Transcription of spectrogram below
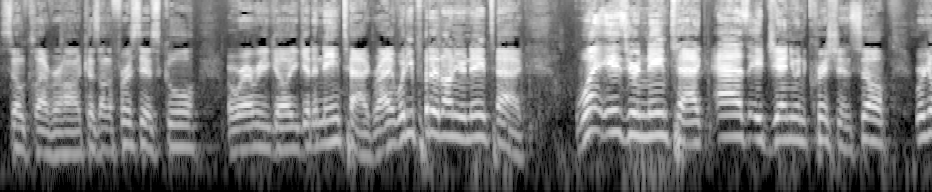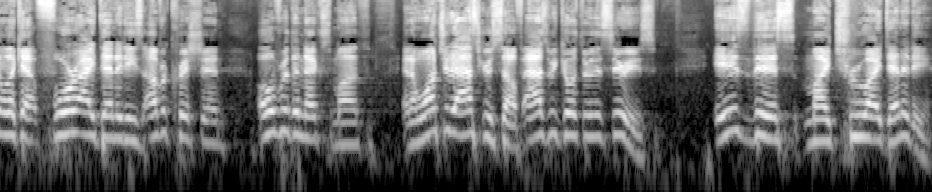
So clever, huh? Because on the first day of school or wherever you go, you get a name tag, right? What do you put it on your name tag? What is your name tag as a genuine Christian? So we're going to look at four identities of a Christian over the next month. And I want you to ask yourself as we go through this series is this my true identity?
